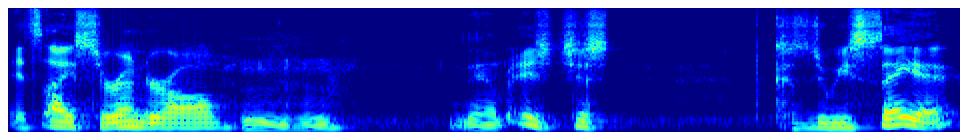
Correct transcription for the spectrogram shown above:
It's I surrender all. yep. It's just because do we say it?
